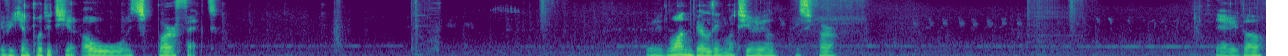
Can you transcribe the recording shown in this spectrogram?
If we can put it here. Oh, it's perfect. We need one building material, Lucifer. There you go.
